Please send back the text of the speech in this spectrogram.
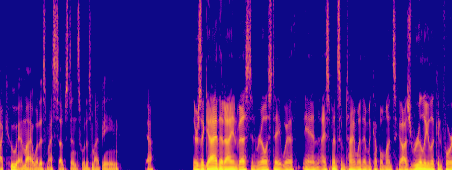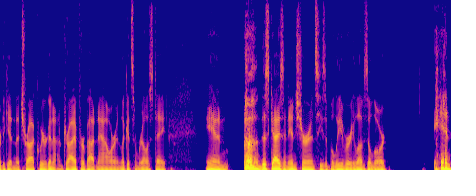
Like, who am I? What is my substance? What is my being? Yeah. There's a guy that I invest in real estate with, and I spent some time with him a couple months ago. I was really looking forward to getting the truck. We were going to drive for about an hour and look at some real estate. And this guy's in insurance. He's a believer. He loves the Lord. And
